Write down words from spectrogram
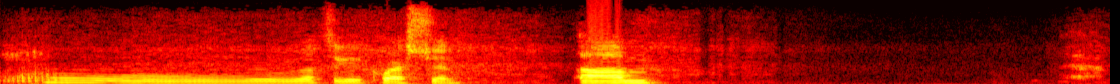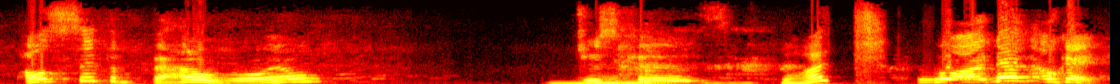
Hmm, that's a good question. Um, I'll say the battle royal, just because. What? Well, that, okay.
